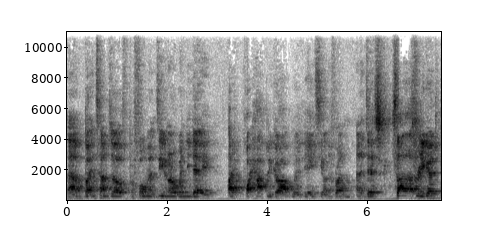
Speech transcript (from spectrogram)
Um, but in terms of performance, even on a windy day, I'd quite happily go out with the 80 on the front and a disc. So that, that's really good.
